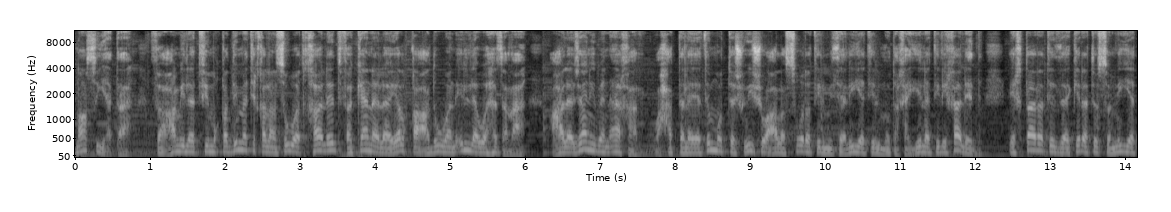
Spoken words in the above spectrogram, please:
ناصيته. فعملت في مقدمة قلنسوة خالد فكان لا يلقى عدوا إلا وهزمه. على جانب آخر وحتى لا يتم التشويش على الصورة المثالية المتخيلة لخالد اختارت الذاكرة السنية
